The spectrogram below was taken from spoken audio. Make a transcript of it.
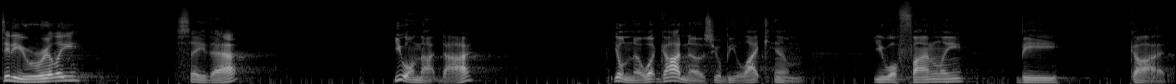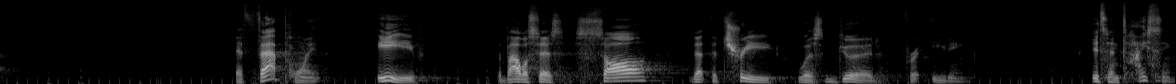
Did he really say that? You will not die. You'll know what God knows. You'll be like Him. You will finally be God. At that point, Eve, the Bible says, saw that the tree was good for eating. It's enticing.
